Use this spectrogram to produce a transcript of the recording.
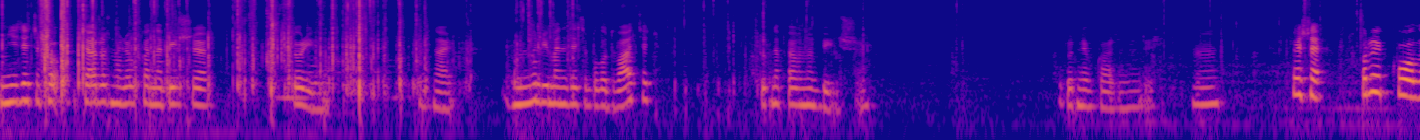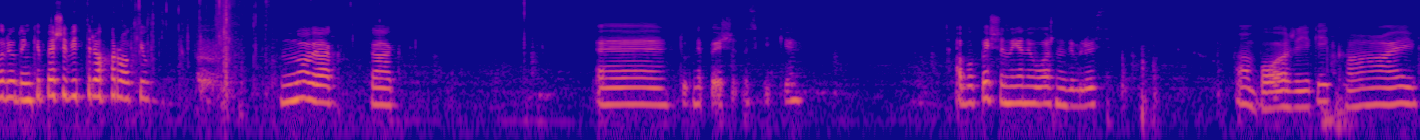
Мені здається, що ця розмальовка на більше сторінок. Не знаю. В минулій мене здається було 20. Тут, напевно, більше. Тут не вказано десь. М. Пише прикол, людоньки, пише від трьох років. Ну так, так. Е, тут не пише наскільки. Або пише, але я неуважно дивлюсь. О Боже, який кайф.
